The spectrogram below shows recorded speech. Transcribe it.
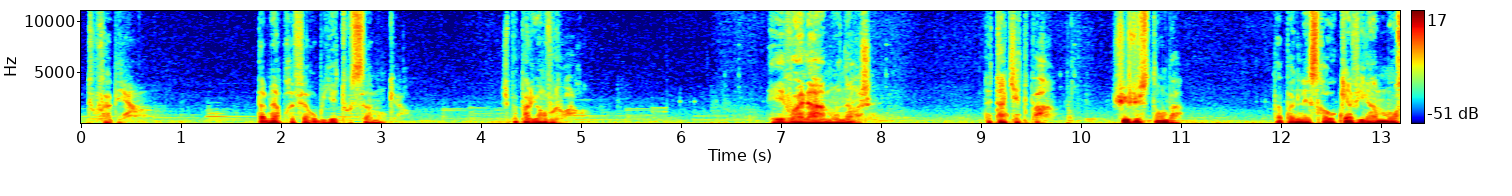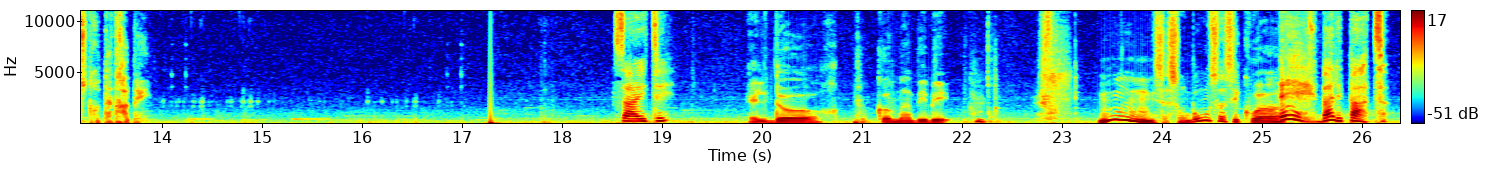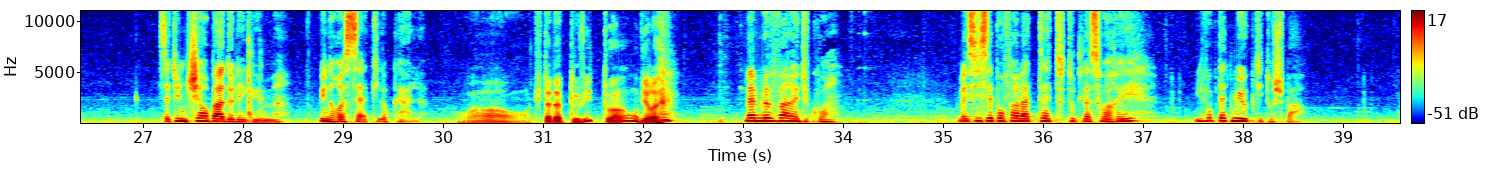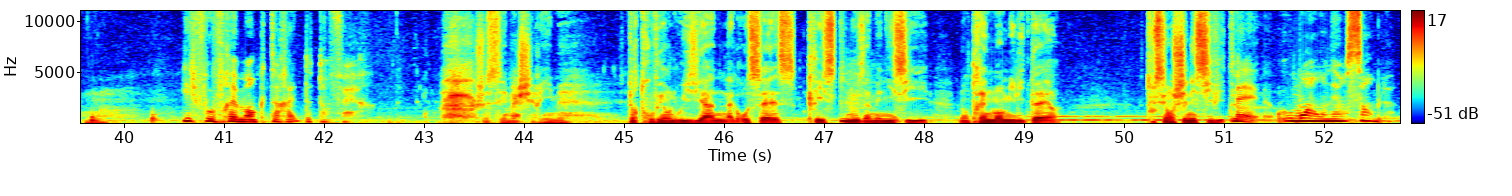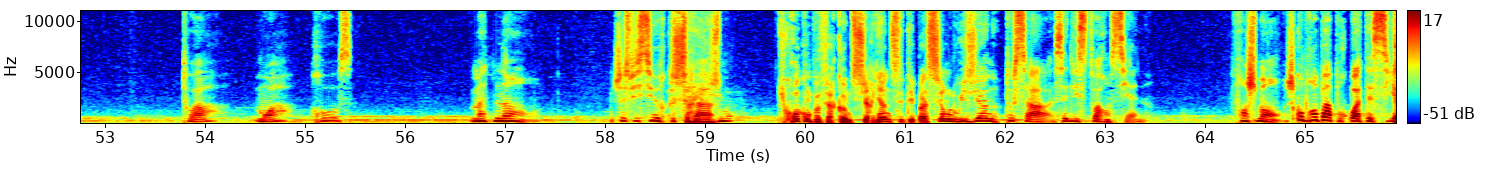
Tout va bien. Ta mère préfère oublier tout ça, mon cœur. Je peux pas lui en vouloir. Et voilà, mon ange. Ne t'inquiète pas. Je suis juste en bas. Papa ne laissera aucun vilain monstre t'attraper. Ça a été? Elle dort comme un bébé. Hum, mais ça sent bon, ça, c'est quoi? Hé, bas les pattes C'est une chioba de légumes. Une recette locale. Waouh, tu t'adaptes vite, toi, hein, on dirait. Même le vin est du coin. Mais si c'est pour faire la tête toute la soirée, il vaut peut-être mieux que tu touches pas. Il faut vraiment que t'arrêtes de t'en faire. Ah, Je sais, ma chérie, mais... Te retrouver en Louisiane, la grossesse, Chris qui nous amène ici, l'entraînement militaire... Tout s'est enchaîné si vite. Mais au moins on est ensemble. Toi, moi, Rose. Maintenant, je suis sûre que tu vas... Sérieusement? Tu crois qu'on peut faire comme si rien ne s'était passé en Louisiane? Tout ça, c'est de l'histoire ancienne. Franchement, je comprends pas pourquoi t'es si...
